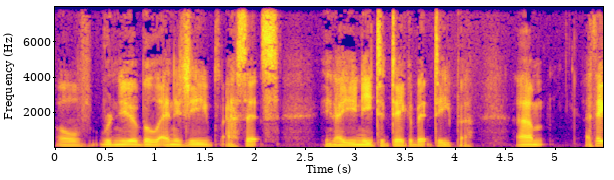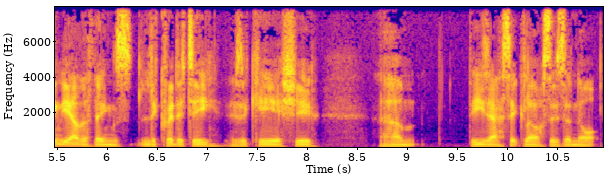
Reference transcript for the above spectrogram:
of renewable energy assets, you know you need to dig a bit deeper. Um, I think the other things, liquidity is a key issue. Um, these asset classes are not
